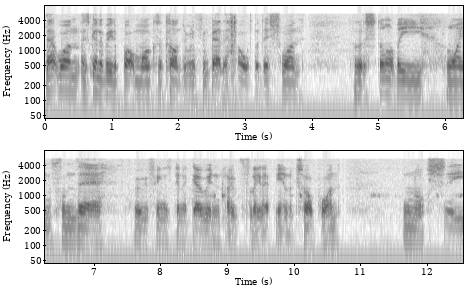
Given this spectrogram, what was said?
that one is going to be the bottom one because I can't do anything about the hole but this one I've got to start the line from there everything is going to go in hopefully that being the top one will not see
